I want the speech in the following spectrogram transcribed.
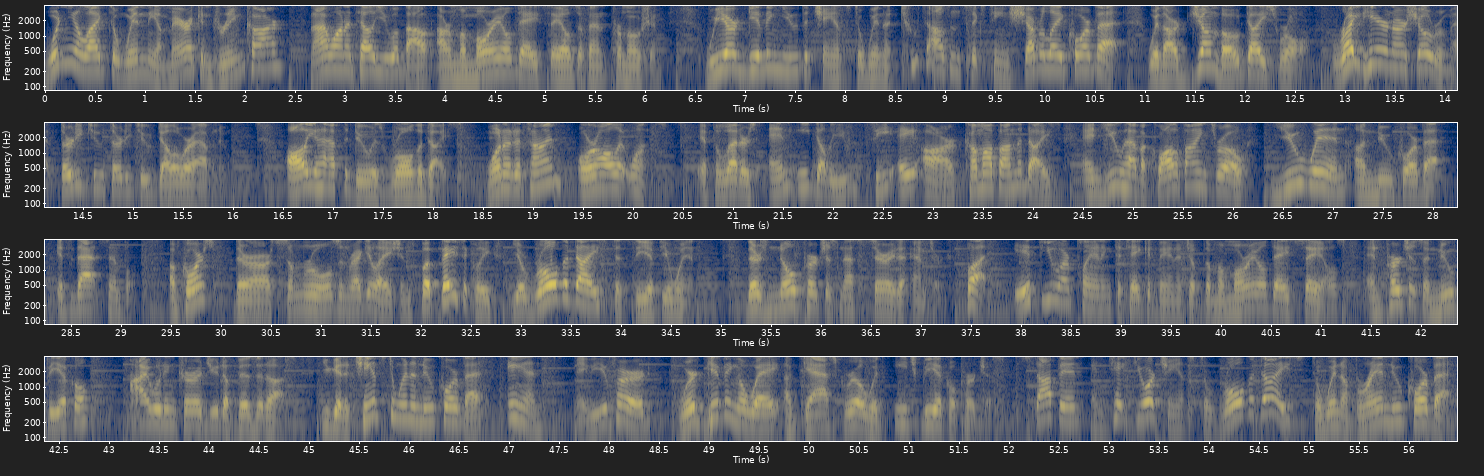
Wouldn't you like to win the American Dream Car? And I want to tell you about our Memorial Day sales event promotion. We are giving you the chance to win a 2016 Chevrolet Corvette with our jumbo dice roll right here in our showroom at 3232 Delaware Avenue. All you have to do is roll the dice, one at a time or all at once. If the letters N E W C A R come up on the dice and you have a qualifying throw, you win a new Corvette. It's that simple. Of course, there are some rules and regulations, but basically, you roll the dice to see if you win. There's no purchase necessary to enter. But if you are planning to take advantage of the Memorial Day sales and purchase a new vehicle, I would encourage you to visit us. You get a chance to win a new Corvette, and maybe you've heard, we're giving away a gas grill with each vehicle purchase. Stop in and take your chance to roll the dice to win a brand new Corvette.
